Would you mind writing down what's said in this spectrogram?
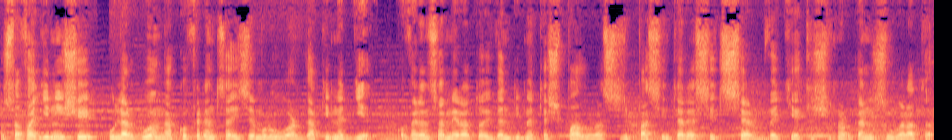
Mustafa Gjinishi u largua nga konferenca i zemëruar gati me të gjithë. Konferenca miratoi vendimet e shpallura sipas interesit të serbëve që e kishin organizuar atë.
